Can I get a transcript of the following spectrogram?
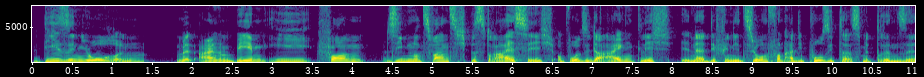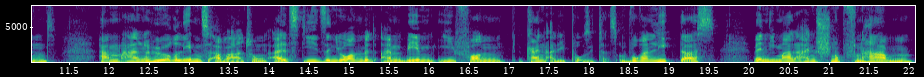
die Senioren mit einem BMI von 27 bis 30, obwohl sie da eigentlich in der Definition von Adipositas mit drin sind, haben eine höhere Lebenserwartung als die Senioren mit einem BMI von kein Adipositas. Und woran liegt das? Wenn die mal einen Schnupfen haben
